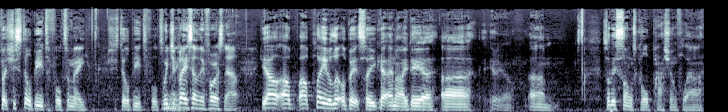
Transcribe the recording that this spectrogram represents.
but she's still beautiful to me. She's still beautiful to Would me. Would you play something for us now? Yeah, I'll, I'll, I'll play you a little bit so you get an idea. Uh, here we go. Um, so this song's called Passion Flower.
